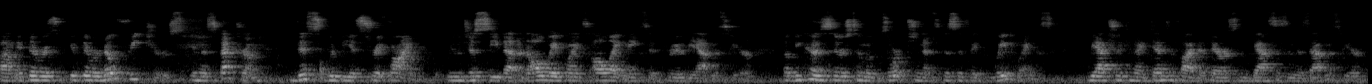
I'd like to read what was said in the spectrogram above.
um, if there was if there were no features in the spectrum, this would be a straight line we would just see that at all wavelengths, all light makes it through the atmosphere. But because there's some absorption at specific wavelengths, we actually can identify that there are some gases in this atmosphere.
